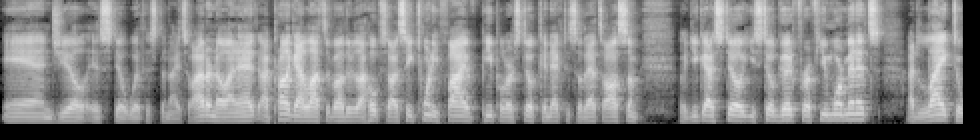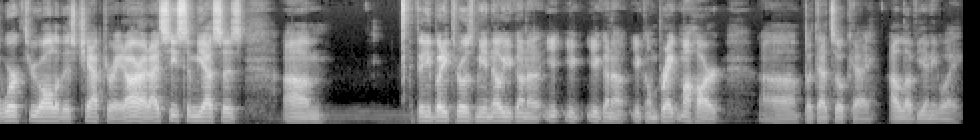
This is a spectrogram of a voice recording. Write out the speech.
and Jill is still with us tonight. So I don't know. And I, I, probably got lots of others. I hope so. I see 25 people are still connected, so that's awesome. But you guys still you still good for a few more minutes? I'd like to work through all of this chapter 8. All right, I see some yeses. Um, if anybody throws me a no, you're gonna you, you're gonna you're gonna break my heart. Uh, but that's okay. I love you anyway.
